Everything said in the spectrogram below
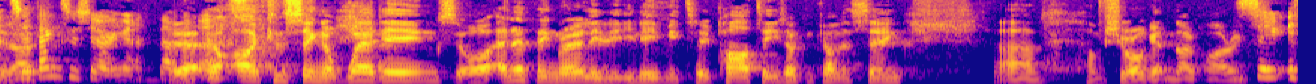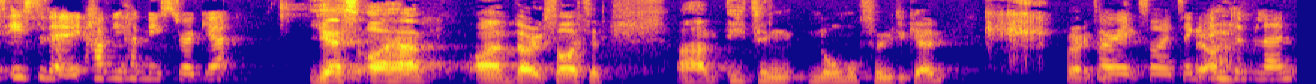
You so thanks for sharing it. That Yeah, with us. I can sing at weddings or anything really that you need me to. Parties, I can come and sing. Um, I'm sure I'll get no hiring. So it's Easter Day. Have you had an Easter egg yet? Yes, I have. I'm very excited. Um, eating normal food again. Very, Very exciting. Yeah. End of Lent.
